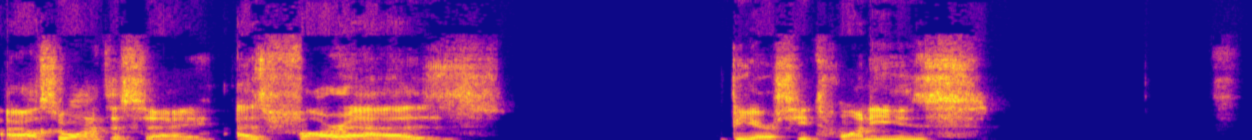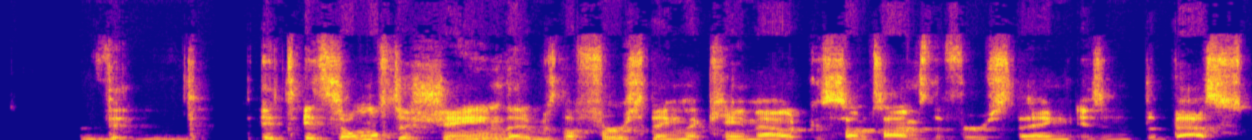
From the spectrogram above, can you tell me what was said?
I also wanted to say as far as BRC20s, the, it, it's almost a shame that it was the first thing that came out because sometimes the first thing isn't the best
